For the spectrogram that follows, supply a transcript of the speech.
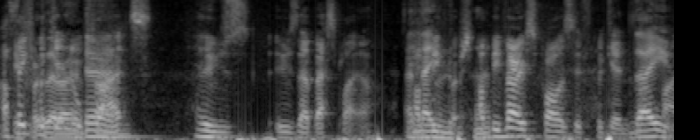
I think in front their own will fans. Who's who's their best player. And I'd, they- be, 100%. I'd be very surprised if McGinn's They- not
